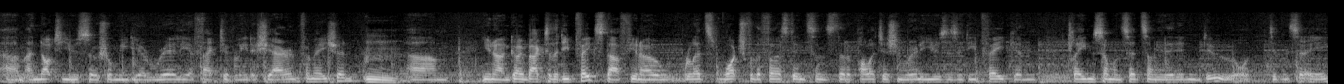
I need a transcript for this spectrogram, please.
Um, and not to use social media really effectively to share information. Hmm. Um, you know, and going back to the deep fake stuff, you know, let's watch for the first instance that a politician really uses a deep fake and claims someone said something they didn't do or didn't say.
